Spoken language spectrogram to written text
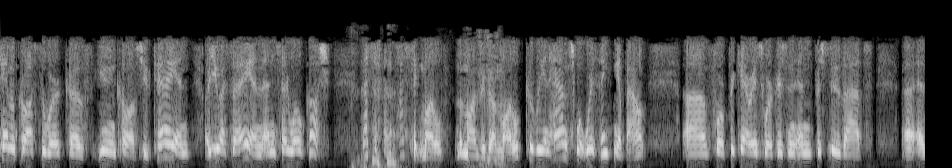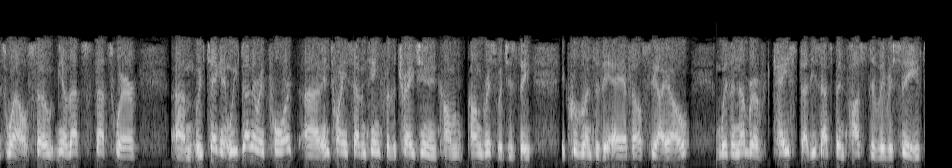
came across the work of Union Co-ops UK and or USA, and, and said, well, gosh that's a fantastic model, the Mondragon model. Could we enhance what we're thinking about uh, for precarious workers and, and pursue that uh, as well? So, you know, that's that's where um, we've taken it. We've done a report uh, in 2017 for the Trade Union Congress, which is the equivalent of the AFL-CIO, with a number of case studies. That's been positively received,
